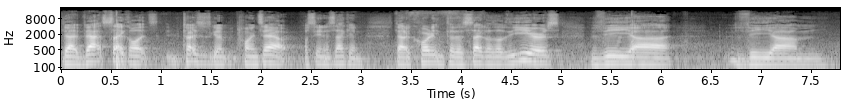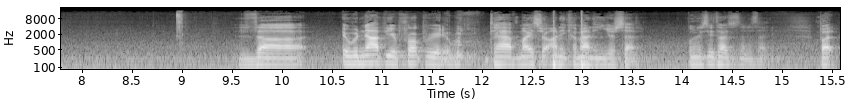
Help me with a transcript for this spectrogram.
that that cycle. Tosfos going to points out. We'll see in a second that according to the cycles of the years, the uh, the um, the it would not be appropriate to have meiser ani come out in year seven. We're going to see Tosfos in a second, but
